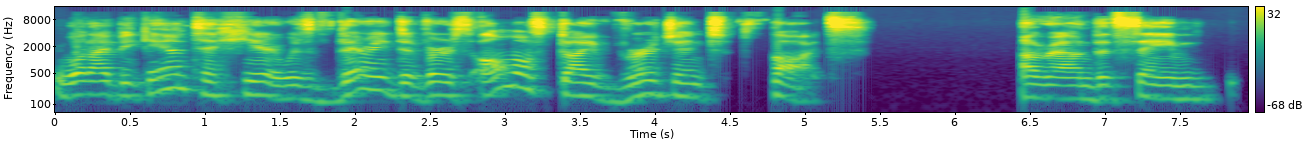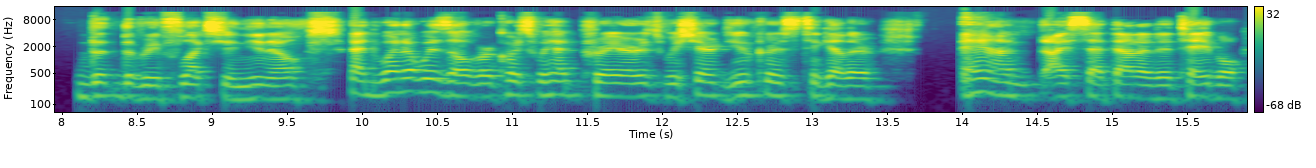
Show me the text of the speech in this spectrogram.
what I began to hear was very diverse, almost divergent thoughts around the same the, the reflection, you know. And when it was over, of course, we had prayers, we shared Eucharist together. And I sat down at a table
